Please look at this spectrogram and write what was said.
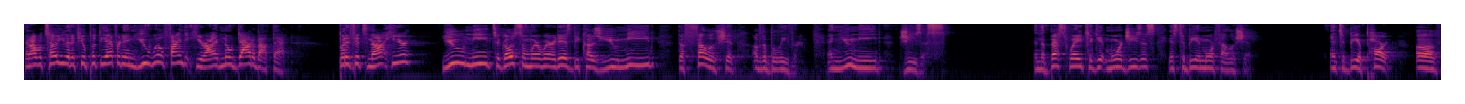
And I will tell you that if you'll put the effort in, you will find it here. I have no doubt about that. But if it's not here, you need to go somewhere where it is because you need the fellowship of the believer and you need Jesus. And the best way to get more Jesus is to be in more fellowship and to be a part of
